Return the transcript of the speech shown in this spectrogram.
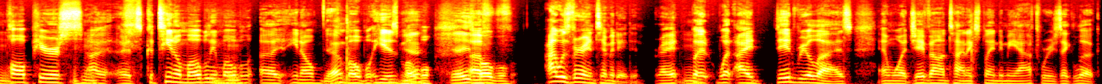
there's Paul Pierce. Uh, it's Cuttino Mobley. Mobile. Uh, you know Yep. mobile. He is mobile. Yeah, he's Uh, mobile. I was very intimidated, right? Mm. But what I did realize, and what Jay Valentine explained to me afterwards, he's like, "Look,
